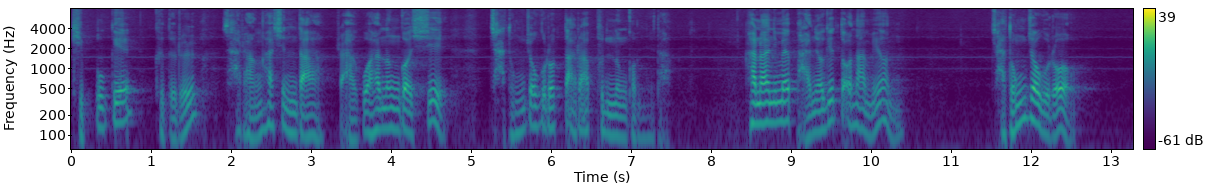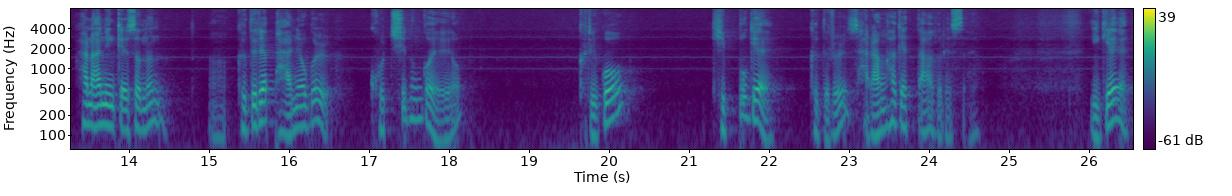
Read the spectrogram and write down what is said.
기쁘게 그들을 사랑하신다라고 하는 것이 자동적으로 따라 붙는 겁니다. 하나님의 반역이 떠나면 자동적으로 하나님께서는 어, 그들의 반역을 고치는 거예요. 그리고 기쁘게 그들을 사랑하겠다 그랬어요. 이게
